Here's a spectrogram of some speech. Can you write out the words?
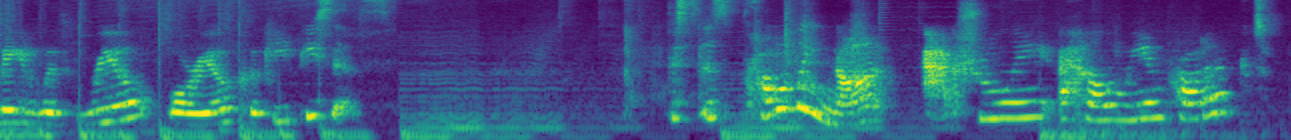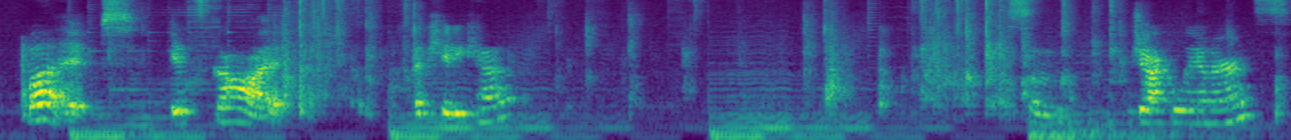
made with real Oreo cookie pieces. This is probably not actually a Halloween product, but it's got a kitty cat, some jack o' lanterns,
